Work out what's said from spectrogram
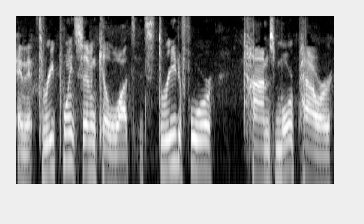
And at 3.7 kilowatts, it's three to four times more power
